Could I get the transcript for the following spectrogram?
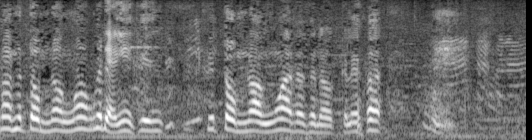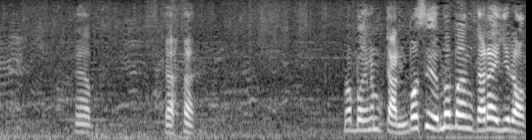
มามาต้มน่องงัวมันก็แดงอย่างคือคือต้มน่องงัวซะสนุกก็เลยว่าครับก็มาเบิ่งน้ำกันบ่ซื้อมาเบิ่งก็ได้อยู่ดอก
